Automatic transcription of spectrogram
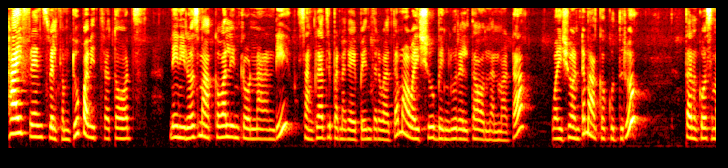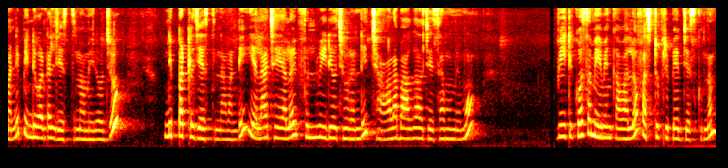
Hi friends welcome to Pavitra thoughts. నేను ఈరోజు మా అక్క వాళ్ళ ఇంట్లో ఉన్నానండి. సంక్రాంతి పండుగ అయిపోయిన తర్వాత మా వైషు బెంగళూరు వెళ్తూ ఉందన్నమాట. వైషు అంటే మా అక్క కూతురు. తన కోసం అన్ని పిండి వంటలు చేస్తున్నాం ఈరోజు. నిప్పట్లు చేస్తున్నామండి. ఎలా చేయాలో ఫుల్ వీడియో చూడండి. చాలా బాగా చేసాము మేము. వీటి కోసం ఏమేమి కావాలో ఫస్ట్ ప్రిపేర్ చేసుకుందాం.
